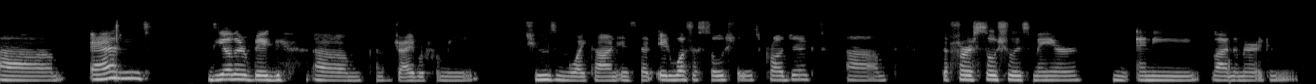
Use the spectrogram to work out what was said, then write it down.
Um, and the other big um, kind of driver for me choosing Huaycan is that it was a socialist project. Um, the first socialist mayor in any Latin American,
